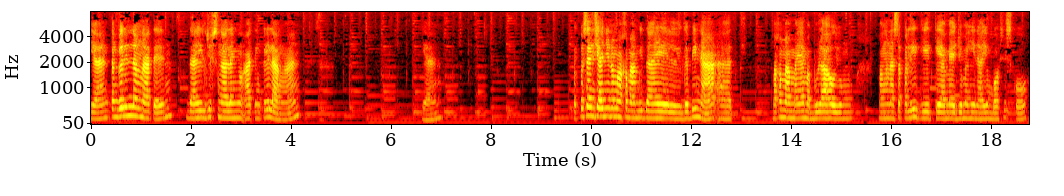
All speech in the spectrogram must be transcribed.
Yan, tanggalin lang natin dahil juice nga lang yung ating kailangan. Yan. Pagpasensyaan nyo na mga kamami dahil gabi na at baka mamaya mabulaho yung mga nasa paligid, kaya medyo mahina yung boses ko.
